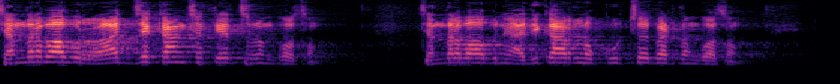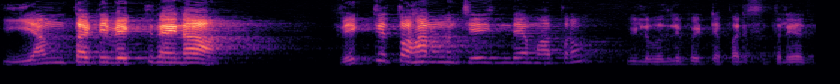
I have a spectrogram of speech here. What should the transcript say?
చంద్రబాబు రాజ్యకాంక్ష తీర్చడం కోసం చంద్రబాబుని అధికారంలో కూర్చోబెట్టడం కోసం ఎంతటి వ్యక్తినైనా వ్యక్తిత్వ హననం చేసిందే మాత్రం వీళ్ళు వదిలిపెట్టే పరిస్థితి లేదు.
